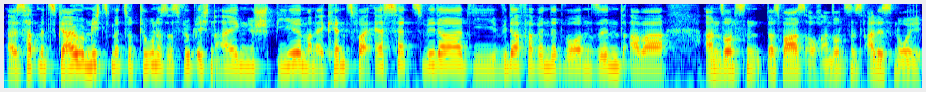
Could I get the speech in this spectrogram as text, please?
Es hat mit Skyrim nichts mehr zu tun. Es ist wirklich ein eigenes Spiel. Man erkennt zwar Assets wieder, die wiederverwendet worden sind, aber ansonsten, das war es auch. Ansonsten ist alles neu.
